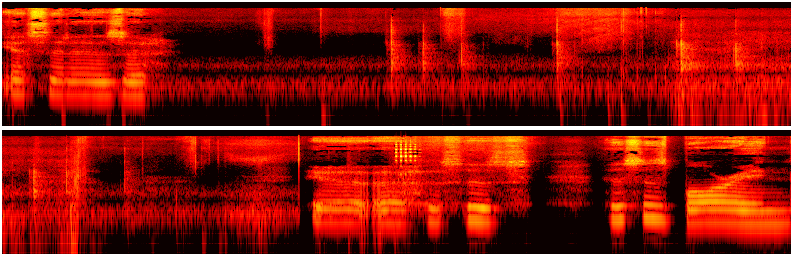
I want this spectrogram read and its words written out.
Yes, it is. Uh, yeah, uh, this is this is boring.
